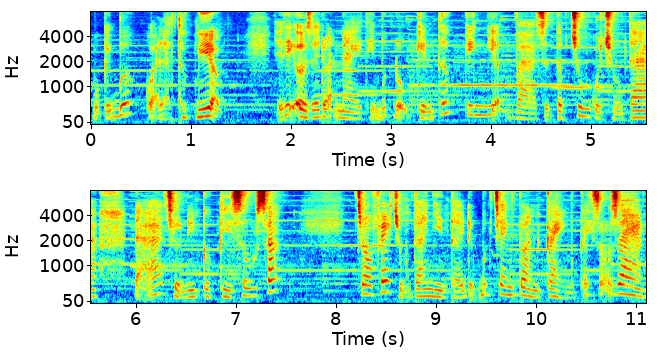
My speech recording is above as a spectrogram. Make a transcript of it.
một cái bước gọi là thực nghiệm. Thế thì ở giai đoạn này thì mức độ kiến thức, kinh nghiệm và sự tập trung của chúng ta đã trở nên cực kỳ sâu sắc cho phép chúng ta nhìn thấy được bức tranh toàn cảnh một cách rõ ràng.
